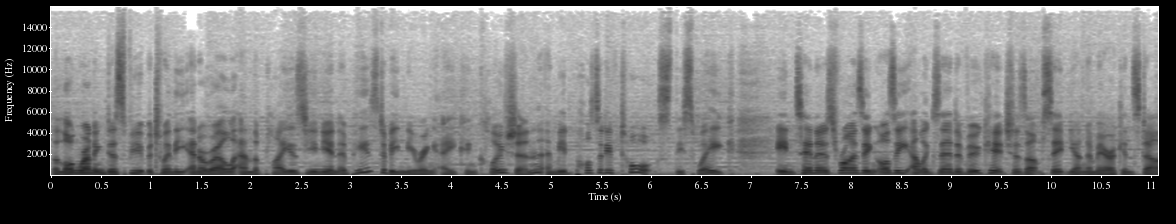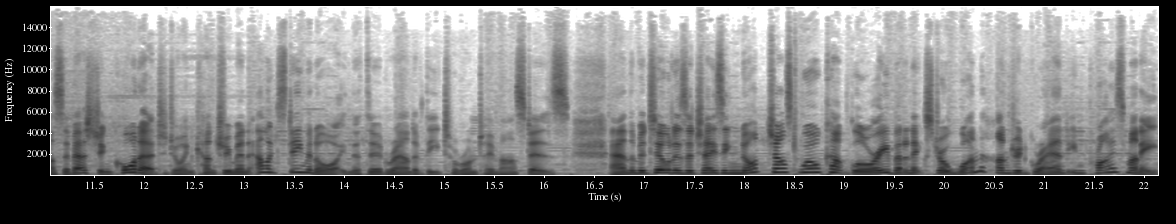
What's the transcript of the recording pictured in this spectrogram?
The long running dispute between the NRL and the Players' Union appears to be nearing a conclusion amid positive talks this week. In tennis, rising Aussie Aleksandar Vukic has upset young American star Sebastian Korda to join countryman Alex de Minaur in the third round of the Toronto Masters. And the Matildas are chasing not just World Cup glory, but an extra 100 grand in prize money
